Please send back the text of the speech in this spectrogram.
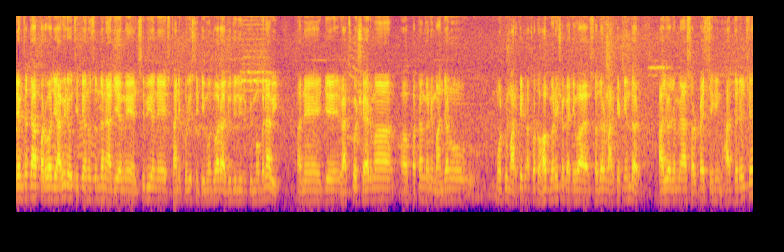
તેમ છતાં આ પર્વ જે આવી રહ્યું છે તે અનુસંધાને આજે અમે એલસીબી અને સ્થાનિક પોલીસની ટીમો દ્વારા જુદી જુદી ટીમો બનાવી અને જે રાજકોટ શહેરમાં પતંગ અને માંજાનું મોટું માર્કેટ અથવા તો હબ ગણી શકાય તેવા સદર માર્કેટની અંદર આજે અમે આ સરપ્રાઇઝ ચેકિંગ હાથ ધરેલ છે.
